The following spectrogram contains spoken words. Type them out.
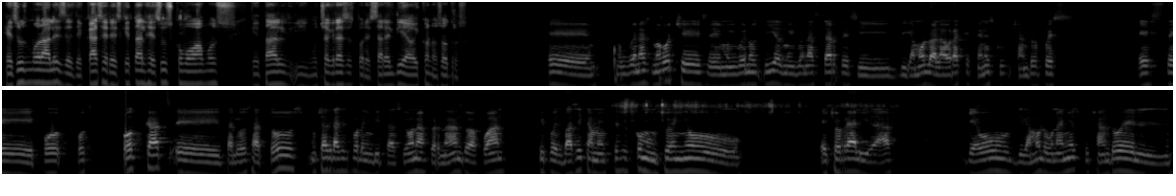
Jesús Morales desde Cáceres. ¿Qué tal Jesús? ¿Cómo vamos? ¿Qué tal? Y muchas gracias por estar el día de hoy con nosotros. Eh, muy buenas noches, eh, muy buenos días, muy buenas tardes y digámoslo a la hora que estén escuchando pues este podcast. Eh, saludos a todos. Muchas gracias por la invitación a Fernando, a Juan. Y pues básicamente eso es como un sueño hecho realidad. Llevo, digámoslo, un año escuchando el,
